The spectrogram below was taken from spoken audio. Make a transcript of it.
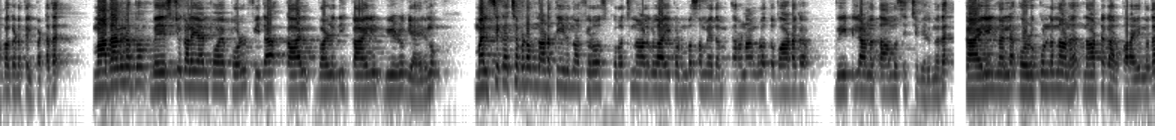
അപകടത്തിൽപ്പെട്ടത്. മാതാവിനൊപ്പം വേസ്റ്റ് കളയാൻ പോയപ്പോൾ ഫിദ കാൽ വഴുതി കായലിൽ വീഴുകയായിരുന്നു. മത്സ്യക്കച്ചവടം നടത്തിയിരുന്ന ഫിറോസ് കുറച്ചു നാളുകളായി കുടുംബസമേതം എറണാകുളത്ത് വാടക വീട്ടിലാണ് താമസിച്ചു വരുന്നത്. കായലിൽ നല്ല ഒഴുക്കുണ്ടെന്നാണ് നാട്ടുകാർ പറയുന്നത്.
